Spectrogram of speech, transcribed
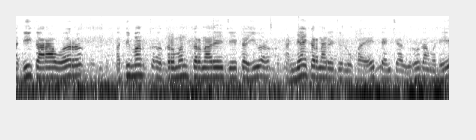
अधिकारावर अतिमान क्रमण करणारे जे काही अन्याय करणारे जे लोक आहेत त्यांच्या विरोधामध्ये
